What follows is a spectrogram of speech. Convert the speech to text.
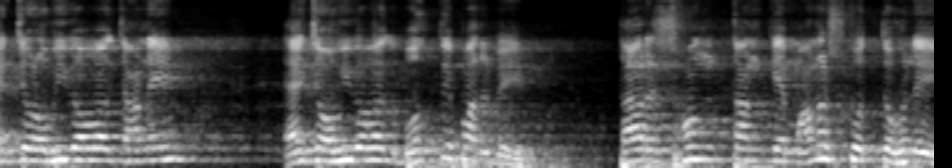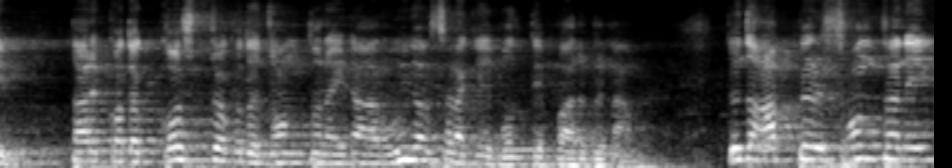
একজন অভিভাবক জানে একজন অভিভাবক বলতে পারবে, তার সন্তানকে মানুষ করতে হলে তার কত কষ্ট, কত যন্ত্রণা, এটা আর অভিভাবক ছাড়া কেউ বলতে পারবে না। কিন্তু আপনার সন্তানে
